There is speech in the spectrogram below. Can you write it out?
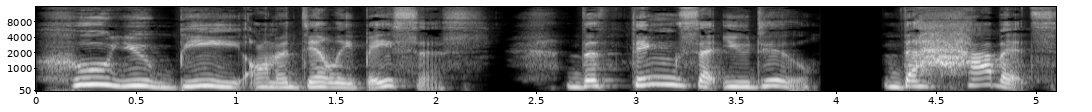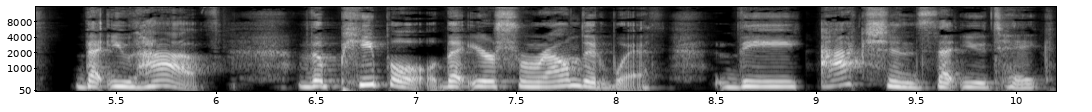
who you be on a daily basis, the things that you do, the habits that you have, the people that you're surrounded with, the actions that you take,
